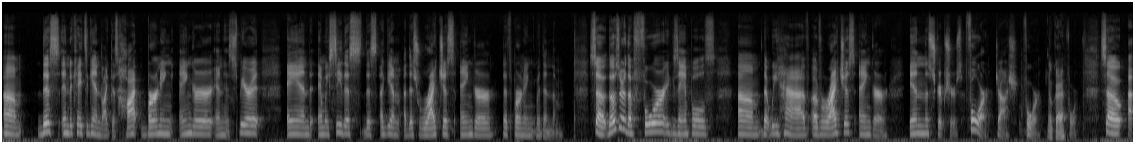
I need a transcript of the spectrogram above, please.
Um, this indicates again like this hot burning anger in his spirit and and we see this this again uh, this righteous anger that's burning within them so those are the four examples um, that we have of righteous anger in the scriptures four josh four Okay. four. So I,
